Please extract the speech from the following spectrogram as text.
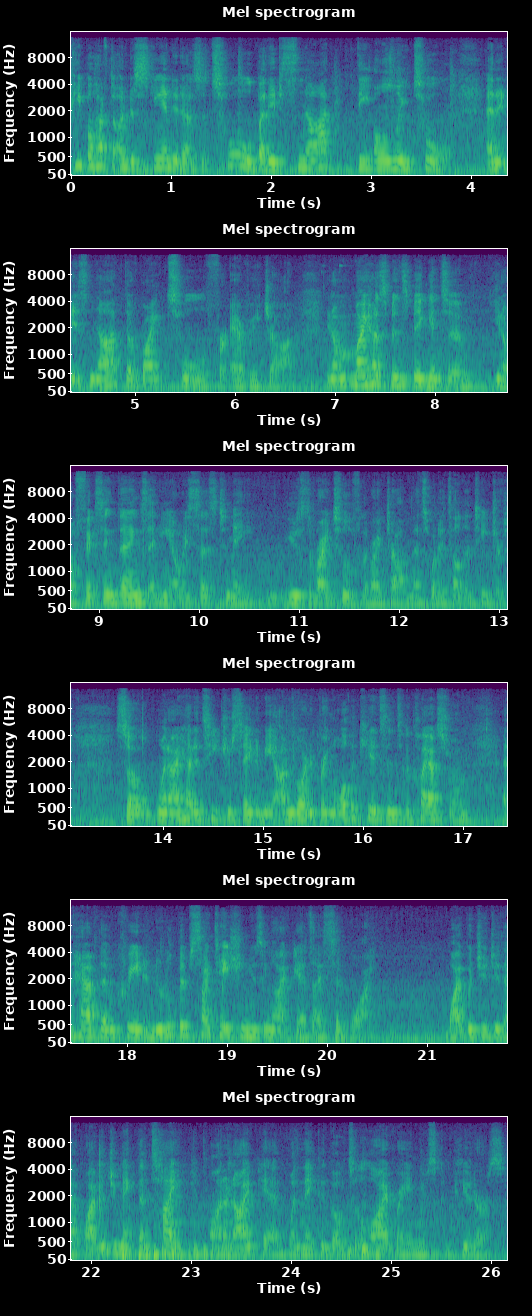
people have to understand it as a tool, but it's not the only tool. And it is not the right tool for every job. You know, my husband's big into, you know, fixing things, and he always says to me, use the right tool for the right job, and that's what I tell the teachers. So when I had a teacher say to me, I'm going to bring all the kids into the classroom and have them create a Noodle Bib citation using iPads, I said, why? Why would you do that? Why would you make them type on an iPad when they can go to the library and use computers?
